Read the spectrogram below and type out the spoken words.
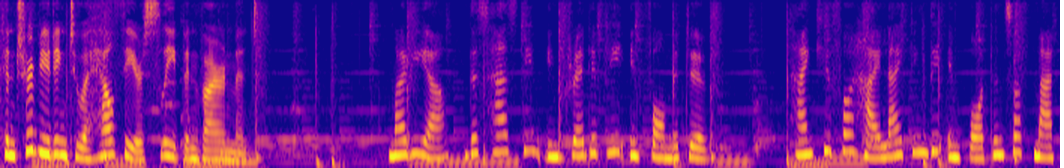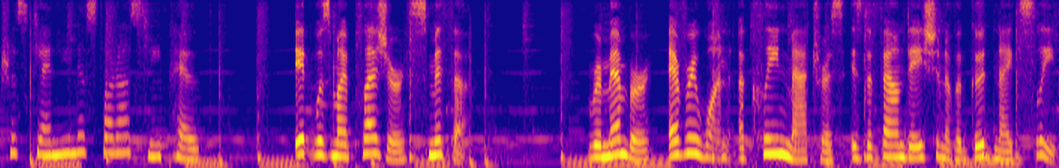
contributing to a healthier sleep environment. Maria, this has been incredibly informative. Thank you for highlighting the importance of mattress cleanliness for our sleep health. It was my pleasure, Smitha. Remember, everyone, a clean mattress is the foundation of a good night's sleep.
